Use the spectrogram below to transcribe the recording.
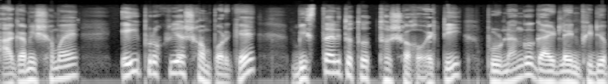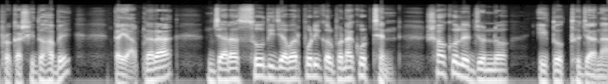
আগামী সময়ে এই প্রক্রিয়া সম্পর্কে বিস্তারিত তথ্য সহ একটি পূর্ণাঙ্গ গাইডলাইন ভিডিও প্রকাশিত হবে, তাই আপনারা যারা সৌদি যাওয়ার পরিকল্পনা করছেন, সকলের জন্য এই তথ্য জানা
